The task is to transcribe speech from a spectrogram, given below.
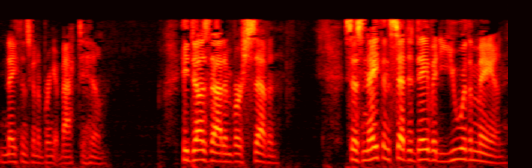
Nathan's going to bring it back to him. He does that in verse 7. It says, Nathan said to David, You are the man.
